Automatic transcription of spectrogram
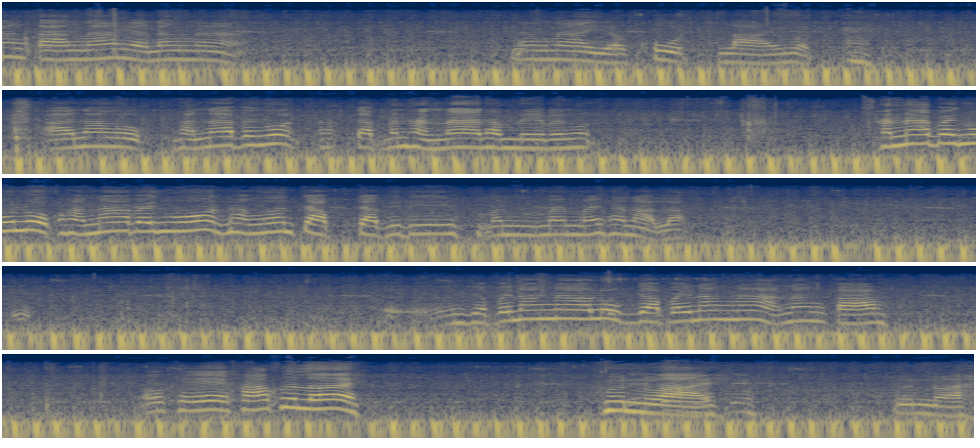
นั่งกลางนะ อย่านั่งหน้า นั่งหน้าอย่าขูดลายหมดอ่านั่งลูกหันหน้าไปงูนจับมันหันหน้าทำเลไปงูนหันหน้าไปงูนลูกหันหน้าไปงูนทางเงินจับจับดีๆมันไม่ไม่ถนัดละเอ่ออย่าไปนั่งหน้าลูกอย่าไปนั่งหน้า นั่งกลาง โอเคข้าวขึ้นเลย หุ่นวายหุ่นวาย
